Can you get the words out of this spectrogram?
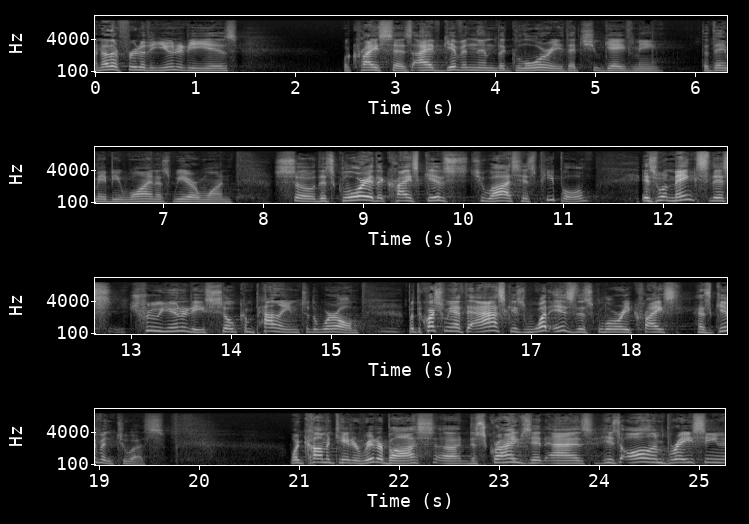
Another fruit of the unity is what Christ says I have given them the glory that you gave me, that they may be one as we are one. So, this glory that Christ gives to us, his people, is what makes this true unity so compelling to the world. But the question we have to ask is what is this glory Christ has given to us? One commentator, Ridderbos, uh, describes it as his all embracing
